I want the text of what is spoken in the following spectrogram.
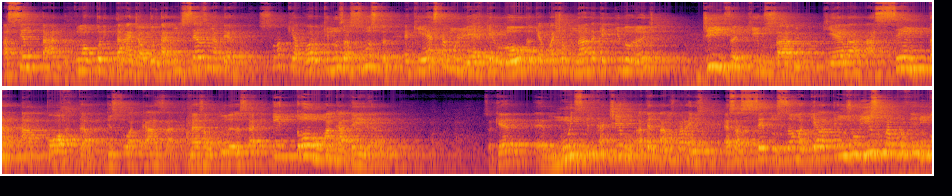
Assentado com autoridade, autoridade nos céus e na terra. Só que agora o que nos assusta é que esta mulher que é louca, que é apaixonada, que é ignorante, diz aqui o sábio que ela assenta à porta de sua casa, nas alturas da cidade, e toma uma cadeira. Isso aqui é, é muito significativo atentarmos para isso. Essa sedução aqui, ela tem um juízo para proferir.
